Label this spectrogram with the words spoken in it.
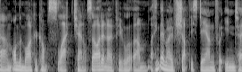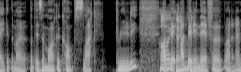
um, on the MicroConf Slack channel. So I don't know if people. Um, I think they may have shut this down for intake at the moment, but there's a MicroConf Slack community. Oh, I bet, okay, I've been yeah. in there for I don't know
